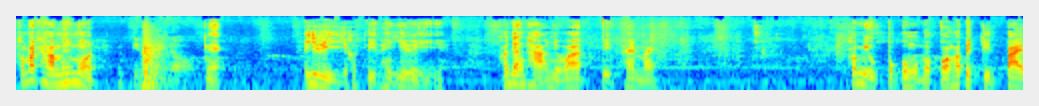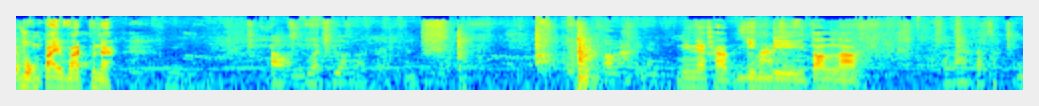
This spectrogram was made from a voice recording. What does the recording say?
เขามาทำให้หมด มันติดอะไรดอกเนี่ยอีหลีเขาติดให้อีหลีเขายังถามอยู่ว่าติดให้ไหมเขามีอุปกรณ์อุปกรณ์เขาไปติดป้ายวงป้ายวัดพุ่นนะเอาอันลวดย่วงเอาอันที่ต่อมาเป็นยังนี่นะครับ ยินดีต้อนรับชาวบ้านก็สกรู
